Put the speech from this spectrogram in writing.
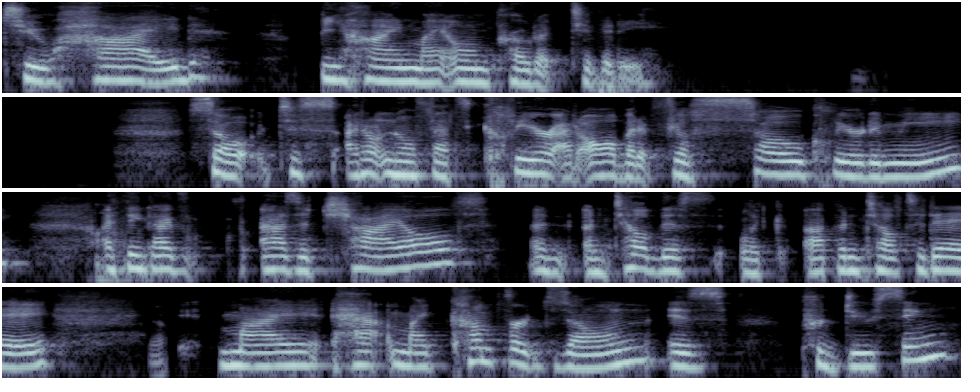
to hide behind my own productivity. So to I don't know if that's clear at all, but it feels so clear to me. I think I've as a child and until this like up until today, yep. my ha- my comfort zone is producing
